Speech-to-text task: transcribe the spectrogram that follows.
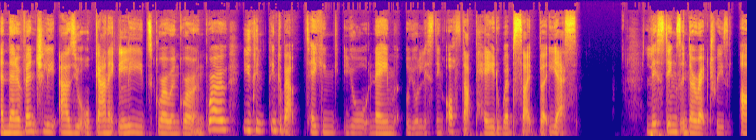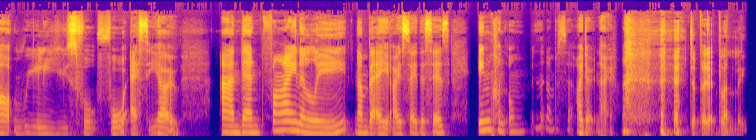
And then eventually, as your organic leads grow and grow and grow, you can think about taking your name or your listing off that paid website. But yes, listings and directories are really useful for SEO. And then finally, number eight, I say this is incon. Is it number seven? I don't know, to put it bluntly.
